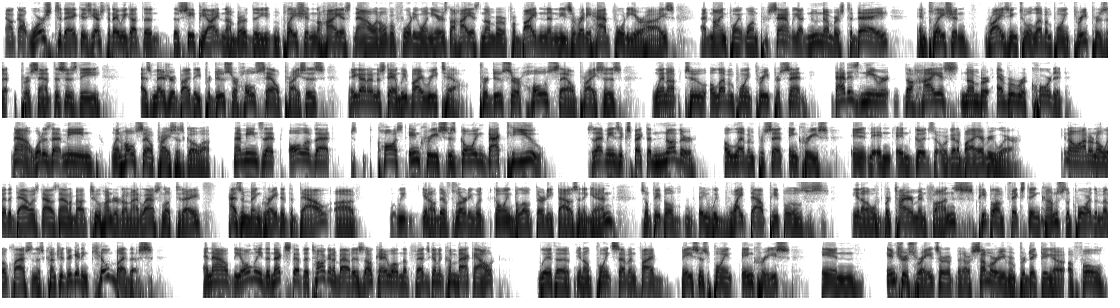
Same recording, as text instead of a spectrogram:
Now it got worse today because yesterday we got the, the CPI number, the inflation, the highest now in over 41 years, the highest number for Biden, and he's already had 40 year highs at 9.1%. We got new numbers today. Inflation rising to 11.3%. This is the, as measured by the producer wholesale prices. you got to understand, we buy retail. Producer wholesale prices went up to 11.3%. That is near the highest number ever recorded. Now, what does that mean when wholesale prices go up? That means that all of that cost increase is going back to you. So that means expect another 11% increase in, in, in goods that we're going to buy everywhere. You know, I don't know where the Dow is. Dow's down about 200 on my last look today. Hasn't been great at the Dow. Uh, we, you know, they're flirting with going below 30,000 again. So people, eh, we've wiped out people's, you know, retirement funds, people on fixed incomes, the poor, the middle class in this country, they're getting killed by this. And now the only, the next step they're talking about is, okay, well, the Fed's going to come back out with a, you know, 0.75 basis point increase in interest rates, or, or some are even predicting a, a full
